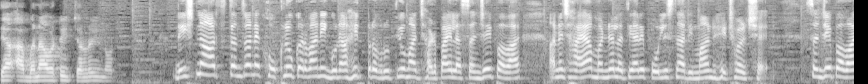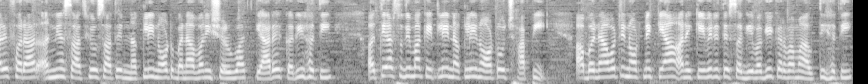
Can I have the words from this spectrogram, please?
ત્યાં આ બનાવટી ચલણી નોટ દેશના અર્થતંત્રને ખોખલું કરવાની ગુનાહિત પ્રવૃત્તિઓમાં ઝડપાયેલા સંજય પવાર અને છાયા મંડળ અત્યારે પોલીસના રિમાન્ડ હેઠળ છે. સંજય પવારે ફરાર અન્ય સાથીઓ સાથે નકલી નોટ બનાવવાની શરૂઆત ક્યારે કરી હતી? અત્યાર સુધીમાં કેટલી નકલી નોટો છાપી? આ બનાવટી નોટને ક્યાં અને કેવી રીતે સગેવગે કરવામાં આવતી હતી?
